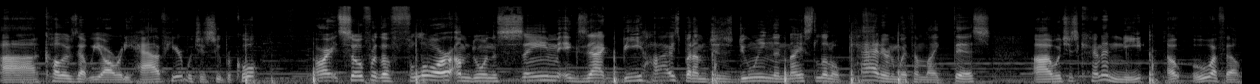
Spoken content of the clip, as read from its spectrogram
uh, colors that we already have here, which is super cool. Alright, so for the floor, I'm doing the same exact beehives, but I'm just doing a nice little pattern with them like this, uh, which is kind of neat. Oh, ooh, I fell.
